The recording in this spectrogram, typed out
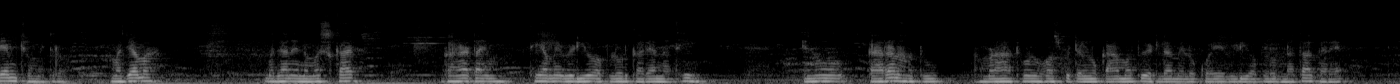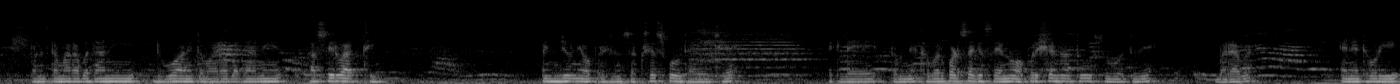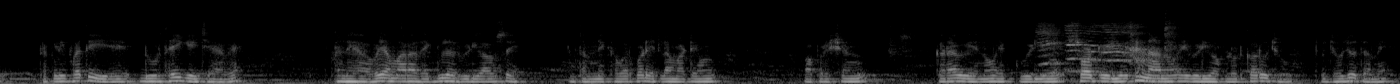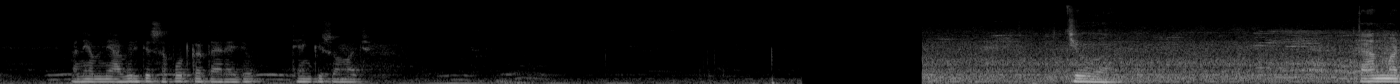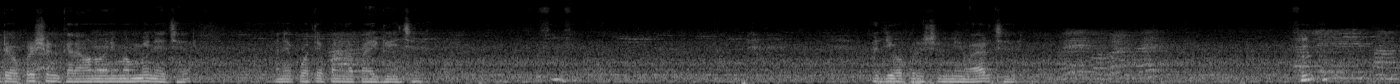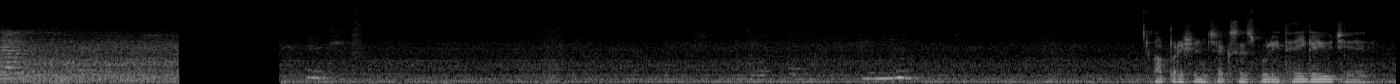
કેમ છો મિત્રો? મજામાં? બધાને નમસ્કાર. ઘણા ટાઈમથી અમે વીડિયો અપલોડ કર્યા નથી. એનું કારણ હતું, હમણાં થોડું હોસ્પિટલનું કામ હતું એટલે અમે લોકોએ વીડિયો અપલોડ નહોતા કર્યા. પણ તમારા બધાની દુઆ અને તમારા બધાને આશીર્વાદથી અંજુને ઓપરેશન સક્સેસફુલ થયું છે. એટલે તમને ખબર પડશે કે શેનું ઓપરેશન હતું, શું હતું એ. બરાબર? એને થોડી તકલીફ હતી એ દૂર થઈ ગઈ છે હવે. એટલે હવે અમારા રેગ્યુલર વીડિયો આવશે. તમને ખબર પડે એટલા માટે હું ઓપરેશન કરાવ્યું. એનો એક વીડિયો શોર્ટ વીડિયો છે, નાનો એ વીડિયો અપલોડ કરું છું. તો જોજો તમે. અને અમને આવી રીતે સપોર્ટ કરતા રહેજો. થેન્ક યુ સો મચ જો કાન માટે ઓપરેશન કરાવવાનું એની મમ્મીને છે. અને પોતે પણ લપાઈ ગઈ છે. હજી ઓપરેશનની વાર છે. ઓપરેશન સક્સેસફુલી થઈ ગયું છે.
